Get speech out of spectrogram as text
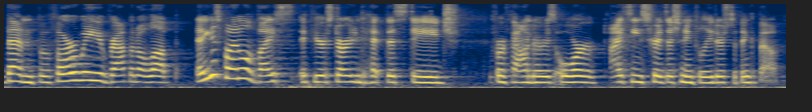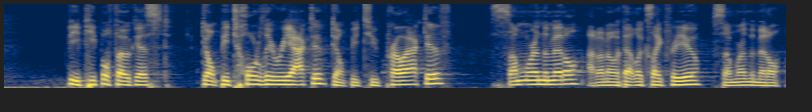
Ben before we wrap it all up any just final advice if you're starting to hit this stage for founders or ics transitioning to leaders to think about? Be people focused don't be totally reactive. Don't be too proactive. Somewhere in the middle. I don't know what that looks like for you. Somewhere in the middle.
